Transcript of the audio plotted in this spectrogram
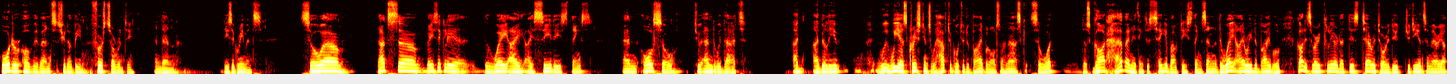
order of events should have been first sovereignty and then these agreements. So um, that's uh, basically uh, the way I, I see these things. And also, to end with that, I, I believe we, we as Christians, we have to go to the Bible also and ask, so what does God have anything to say about these things? And the way I read the Bible, God is very clear that this territory, the Judean Samaria,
